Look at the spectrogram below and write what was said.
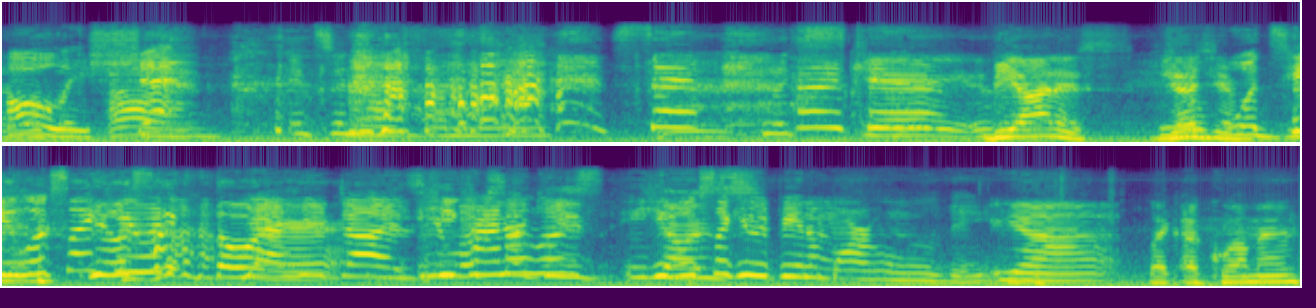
Holy um, shit! It's a no from. Looks scary. Be honest. Judge him. woodsman. He looks like he he looks would- like Thor. Yeah, he does. He, He, kind of like looks. he He looks like he would be in a Marvel movie. Yeah, Like Aquaman.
